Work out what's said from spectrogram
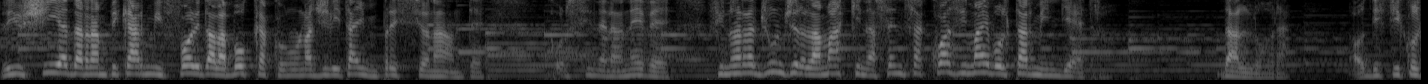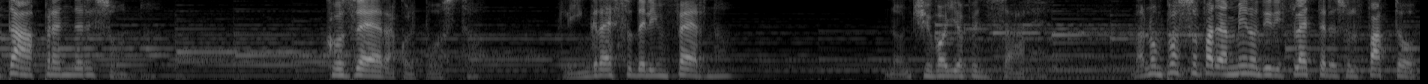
Riuscii ad arrampicarmi fuori dalla bocca con un'agilità impressionante. Corsi nella neve fino a raggiungere la macchina senza quasi mai voltarmi indietro. Da allora ho difficoltà a prendere sonno. Cos'era quel posto? L'ingresso dell'inferno? Non ci voglio pensare, ma non posso fare a meno di riflettere sul fatto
